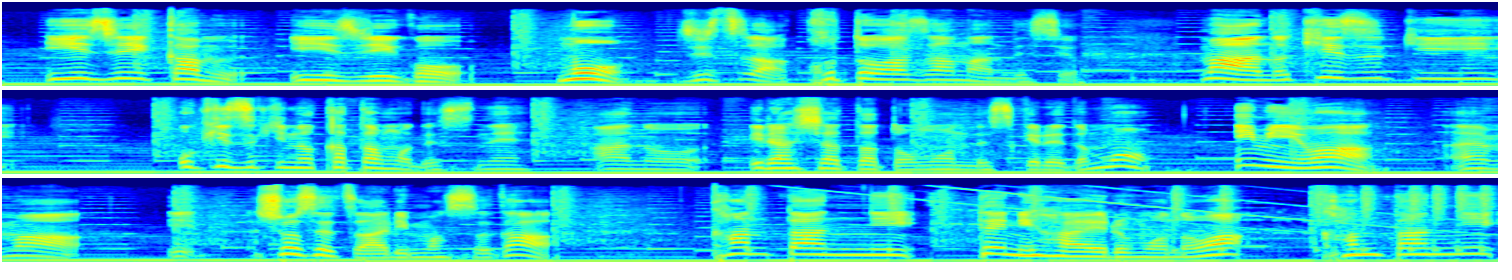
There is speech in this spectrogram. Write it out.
「Easy Come Easy Go」も実はことわざなんですよ。まああの気づきお気づきの方もですねあのいらっしゃったと思うんですけれども意味はえまあ諸説ありますが簡単に手に入るものは簡単に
